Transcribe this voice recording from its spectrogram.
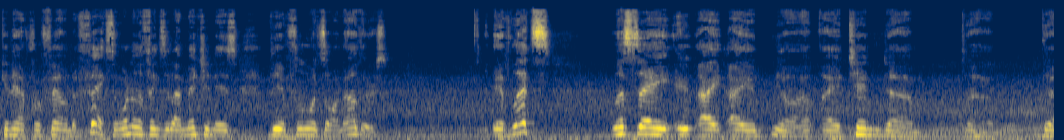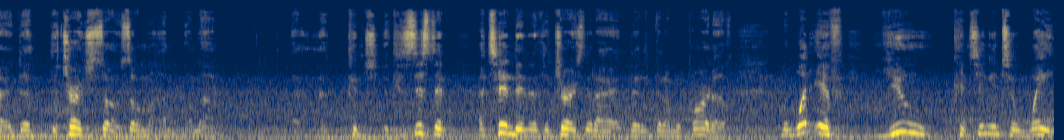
can have profound effects. And one of the things that I mentioned is the influence on others. If let's let's say I, I you know I attend um, uh, the, the, the church, so so I'm, I'm a, a, consistent attendant at the church that I that, that I'm a part of. But what if you continue to wait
